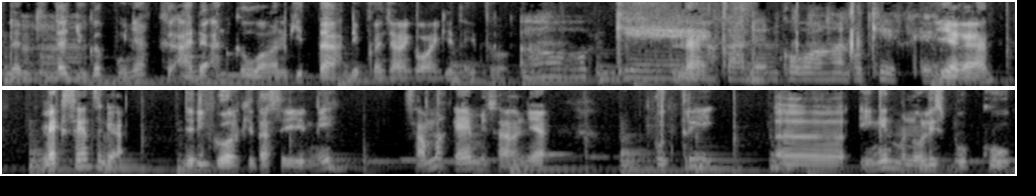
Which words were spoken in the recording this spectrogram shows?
dan kita Mm-mm. juga punya keadaan keuangan kita di perencanaan keuangan kita itu. Oh, oke Nah. keadaan keuangan oke oke Iya kan? Make sense nggak? Jadi goal kita sih ini sama kayak misalnya Putri eh, ingin menulis buku.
